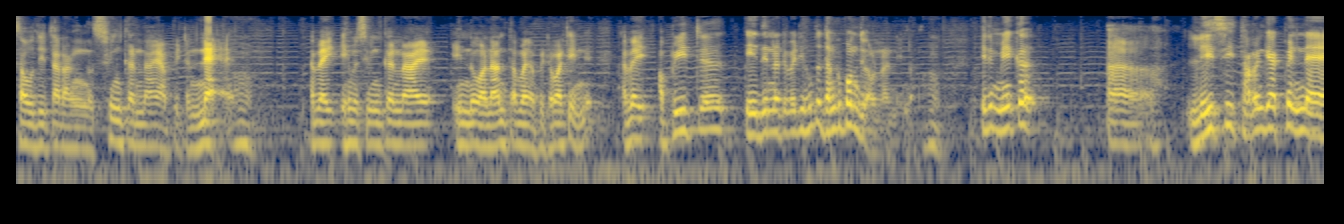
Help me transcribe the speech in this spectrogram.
සෞදි. තරං ස්විං කරනාය අපිට නෑ ඇබැයි එහම ස්විං කරනාය ඉන්න අනන්තමයි අපිට වටින්නේ. ඇබැයි අපිට ඒ දෙන්නට වැඩි හොඳ දඟ පොන්දුවන්නන්න එති මේක ලේසි තරගයක් වෙන්න නෑ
